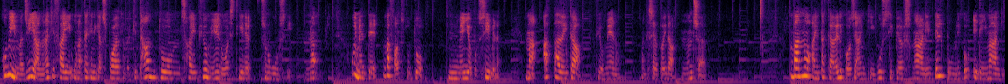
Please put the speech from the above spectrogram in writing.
Come in magia, non è che fai una tecnica sporca perché tanto sai più o meno è stile, sono gusti. No. Ovviamente va fatto tutto il meglio possibile, ma a parità più o meno, anche se la parità non c'è, vanno a intaccare le cose anche i gusti personali del pubblico e dei maghi.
